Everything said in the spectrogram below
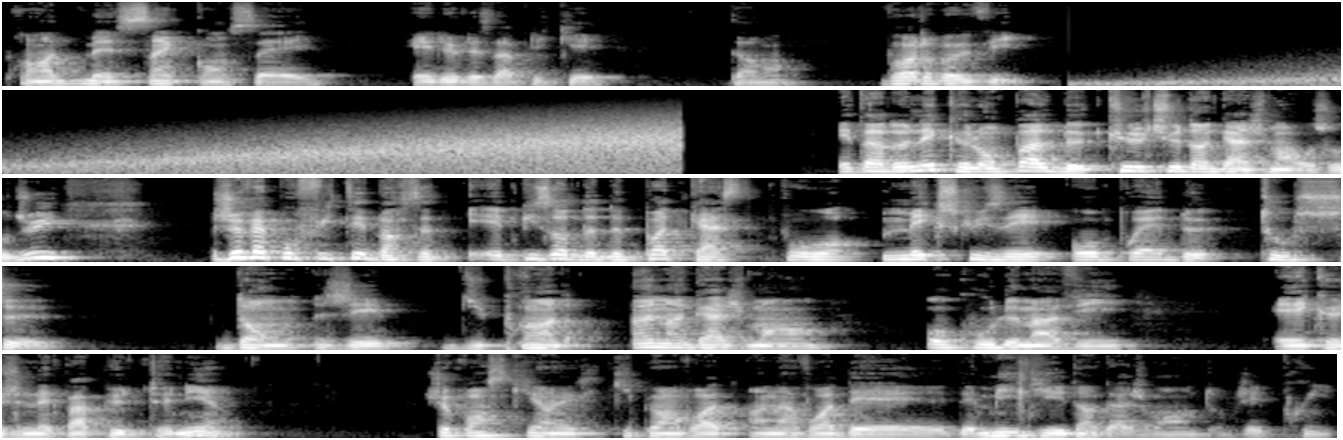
prendre mes cinq conseils et de les appliquer dans votre vie. Étant donné que l'on parle de culture d'engagement aujourd'hui, je vais profiter dans cet épisode de podcast pour m'excuser auprès de tous ceux dont j'ai dû prendre un engagement au cours de ma vie et que je n'ai pas pu le tenir. Je pense qu'il peut en avoir, des, milliers d'engagements. Donc j'ai pris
